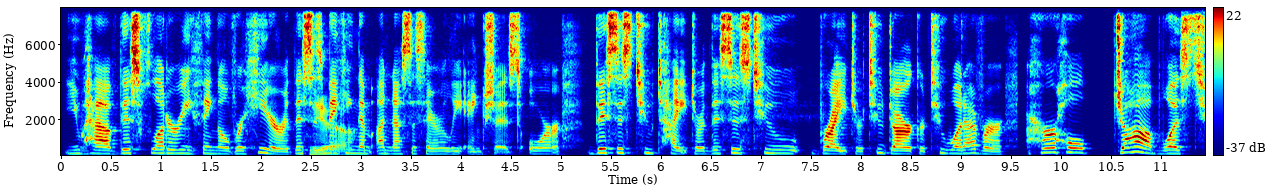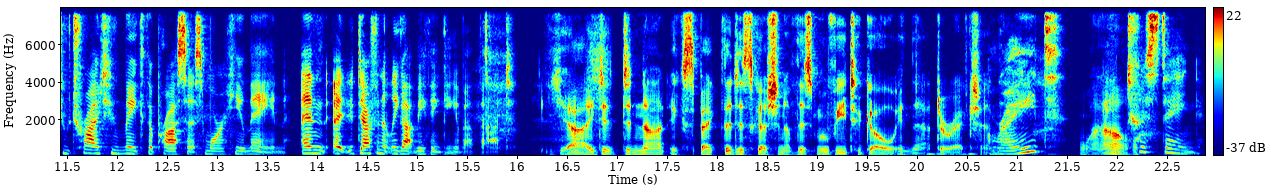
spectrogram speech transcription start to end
you have this fluttery thing over here. This is Yeah. making them unnecessarily anxious, or this is too tight, or this is too bright, or too dark, or too whatever. Her whole job was to try to make the process more humane. And it definitely got me thinking about that. Yeah, I did, did not expect the discussion of this movie to go in that direction. Right? Wow. Interesting.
